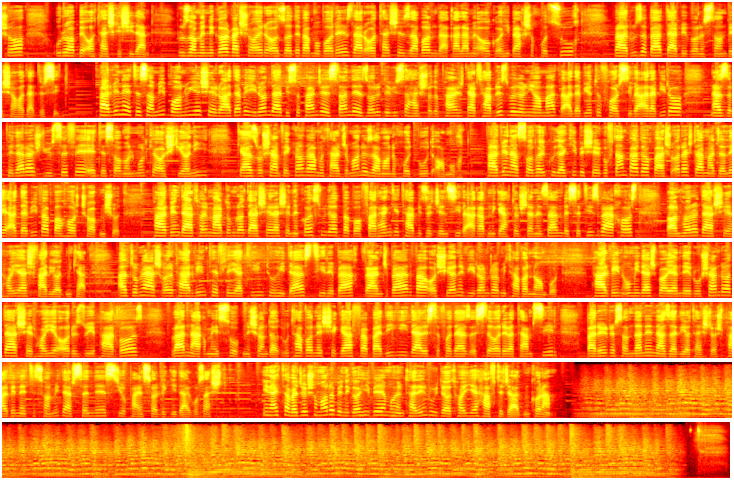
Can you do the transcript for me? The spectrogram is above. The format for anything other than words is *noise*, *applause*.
او را به آتش کشیدند روزنامه‌نگار و شاعر آزاده و مبارز در آتش زبان و قلم آگاهی بخش خود سوخت و روز بعد در بیمارستان به شهادت رسید. پروین اعتصامی بانوی شعر و ادب ایران در 25 اسفند 1285 در تبریز به دنیا آمد و ادبیات فارسی و عربی را نزد پدرش یوسف اعتصام الملک آشتیانی که از روشنفکران و مترجمان زمان خود بود آموخت. پروین از سالهای کودکی به شعر گفتن پرداخت و اشعارش در مجله ادبی و بهار چاپ می‌شد پروین دردهای مردم را در شعرش انعکاس می‌داد و با فرهنگ تبعیض جنسی و عقب نگه داشتن زن به ستیز برخاست و آنها را در شعرهایش فریاد می‌کرد از جمله اشعار پروین طفل یتیم تهیدست تیره بخت رنجبر و آشیان ویران را می‌توان نام برد. پروین امیدش به آینده روشن را در شعرهای آرزوی پرواز و نغمه صبح نشان داد. او توان شگرف و بدیعی در استفاده از استعاره و تمثیل برای رساندن نظریاتش داشت. پروین اعتصامی در سن 35 سالگی درگذشت. اینک توجه شما را به نگاهی به مهمترین رویدادهای هفته جلب می کنم.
